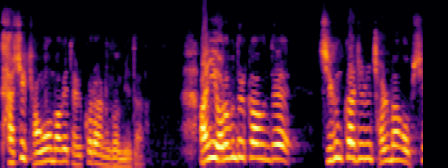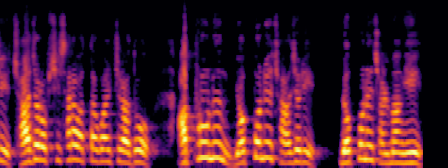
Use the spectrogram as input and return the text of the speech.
다시 경험하게 될 거라는 겁니다. 아니, 여러분들 가운데 지금까지는 절망 없이, 좌절 없이 살아왔다고 할지라도 앞으로는 몇 번의 좌절이, 몇 번의 절망이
